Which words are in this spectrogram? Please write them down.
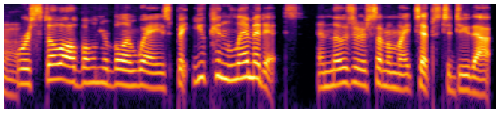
We're still all vulnerable in ways, but you can limit it. And those are some of my tips to do that.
